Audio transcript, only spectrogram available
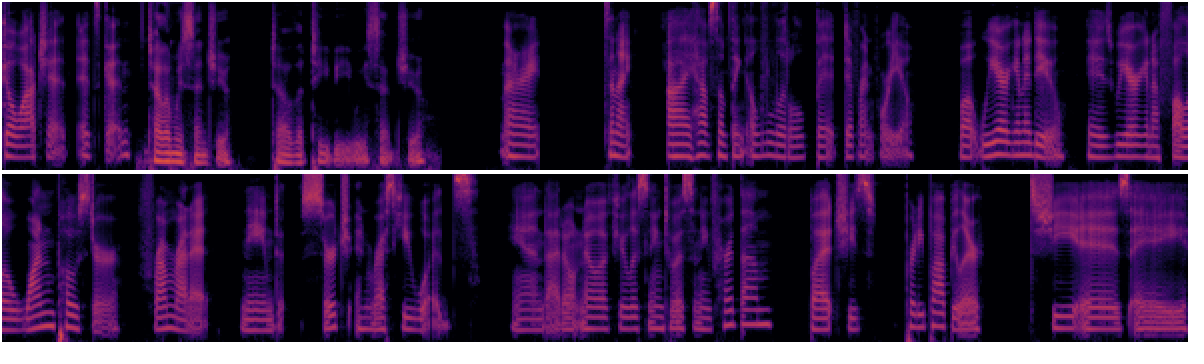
Go watch it. It's good. Tell them we sent you. Tell the TV we sent you. All right. Tonight, I have something a little bit different for you. What we are going to do is we are going to follow one poster from Reddit named Search and Rescue Woods. And I don't know if you're listening to us and you've heard them, but she's pretty popular. She is a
